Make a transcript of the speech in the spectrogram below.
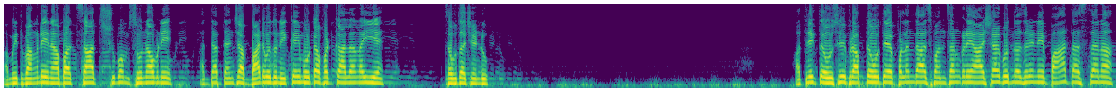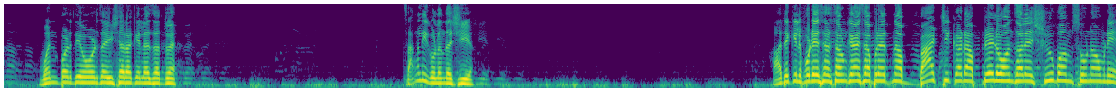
अमित वांगडे नाबाद सात. शुभम सोनावणे अद्याप त्यांच्या बाटमधून एकही मोठा फटका आला नाहीये. चौथा चेंडू. अतिरिक्त उसळी प्राप्त होते. फलंदाज पंचांकडे आशाभूत नजरेने पाहत असताना वनपडदी ओव्हरचा इशारा केला जातोय. चांगली गोलंदाजी. हा देखील पुढे सरसावून खेळायचा प्रयत्न. बॅटची कडा प्लेड ऑन झाले. शुभम सोनावणे.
